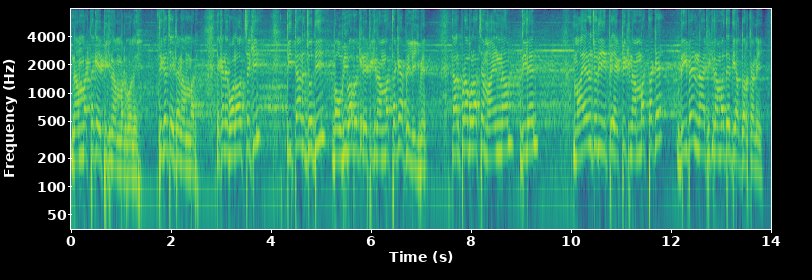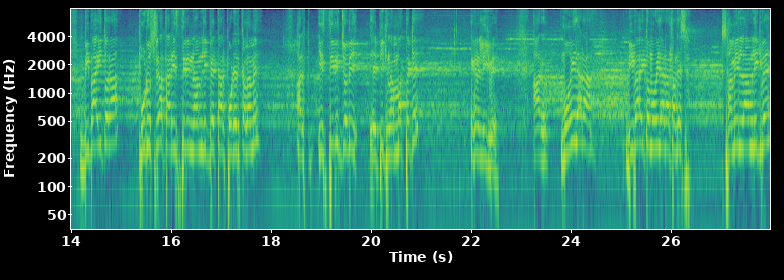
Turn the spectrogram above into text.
নাম্বারটাকে এপিক নাম্বার বলে। ঠিক আছে? এটা নাম্বার। এখানে বলা হচ্ছে কি? পিতার যদি বা অভিভাবকের এপিক নাম্বার থাকে, আপনি লিখবেন। তারপরে বলা হচ্ছে মায়ের নাম দিলেন। মায়ের যদি এপিক নাম্বার থাকে, দিবেন। না এপিক নাম্বার দিয়ে দেওয়ার দরকার নেই। বিবাহিতরা, পুরুষরা তার স্ত্রীর নাম লিখবে তার পরের কালামে। আর স্ত্রীর যদি এপিক নাম্বার থাকে, এখানে লিখবে। আর মহিলারা, বিবাহিত মহিলারা তাদের স্বামীর নাম লিখবে।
